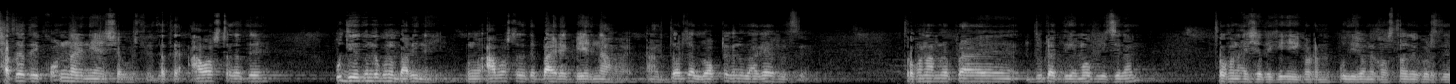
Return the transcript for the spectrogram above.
সাথে সাথে কর্নারে নিয়ে এসে বসছে, যাতে আওয়াজটা যাতে ওদিকে কিন্তু কোনো বাড়ি নেই, কোনো আওয়াজটা যাতে বাইরে বের না হয়। আর দরজার লকটা কিন্তু লাগাই ফেলছে। তখন আমরা প্রায় দুটার দিকে অফিসে ছিলাম। তখন এসে দেখি এই ঘটনা পুলিশ অনেক হস্তান্তর করছে।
